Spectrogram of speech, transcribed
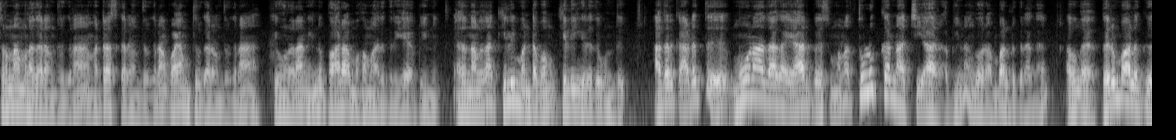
திருவண்ணாமலைக்காரன் வந்திருக்கிறான் மெட்ராஸ்காரன் வந்திருக்கிறான் கோயம்புத்தூர்காரன் வந்திருக்கிறான். இவங்களெல்லாம் இன்னும் பாராமுகமாக இருக்கிறியே அப்படின்னு. அதனால தான் கிளி மண்டபம் கிளிங்கிறது உண்டு. அதற்கு அடுத்து மூணாவதாக யார் பேசுமோன்னா துளுக்க நாச்சியார் அப்படின்னு அங்கே ஒரு அம்பாள் இருக்கிறாங்க. அவங்க பெருமாளுக்கு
